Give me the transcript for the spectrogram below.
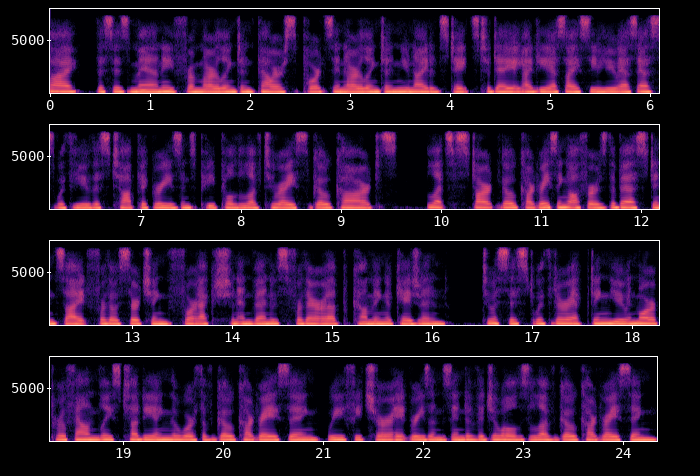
Hi, this is Manny from Arlington Power Sports in Arlington, United States. Today, IDSICUSS with you. This topic reasons people love to race go karts. Let's start. Go kart racing offers the best insight for those searching for action and venues for their upcoming occasion. To assist with directing you in more profoundly studying the worth of go kart racing, we feature eight reasons individuals love go kart racing.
